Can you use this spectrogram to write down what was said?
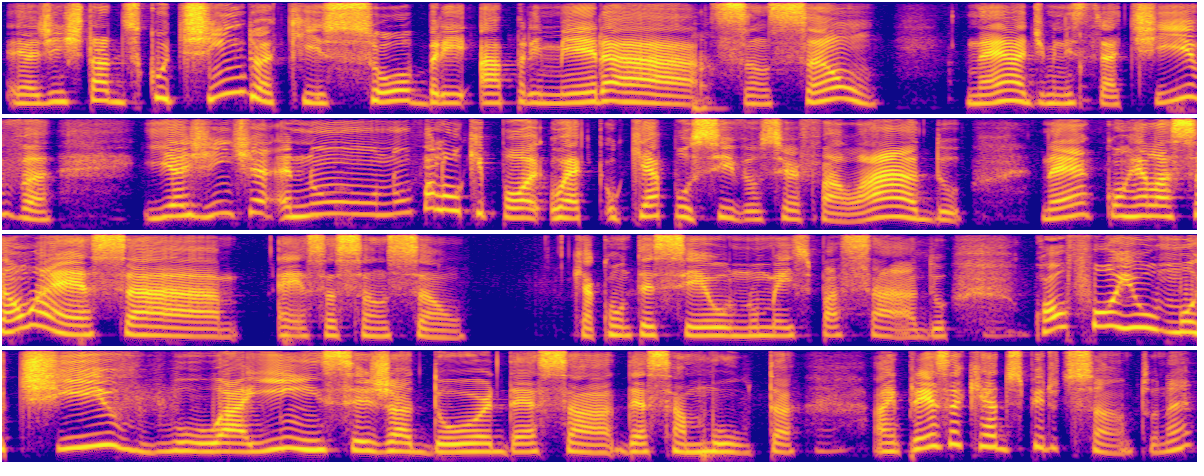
é, a gente está discutindo aqui sobre a primeira sanção né, administrativa, e a gente eh, não, não falou o que, pode, o é- o que é possível ser falado né, com relação a essa, a essa sanção que aconteceu no mês passado. Qual foi o motivo aí ensejador dessa, dessa multa? É. A empresa que é do Espírito Santo, né?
